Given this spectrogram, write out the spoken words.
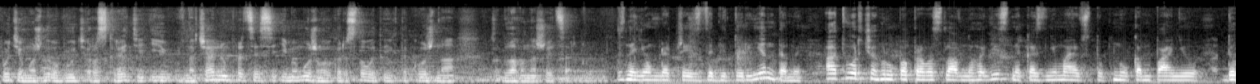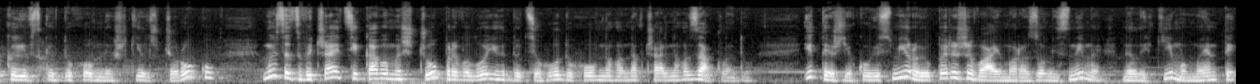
потім можливо будуть розкриті і в навчальному процесі, і ми можемо використовувати їх також на благо нашої церкви. Знайомлячись з абітурієнтами, а творча група православного вісника знімає вступну кампанію до київських духовних щороку. Ми зазвичай цікавимо, що привело їх до цього духовного навчального закладу, і теж якоюсь мірою переживаємо разом із ними нелегкі моменти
